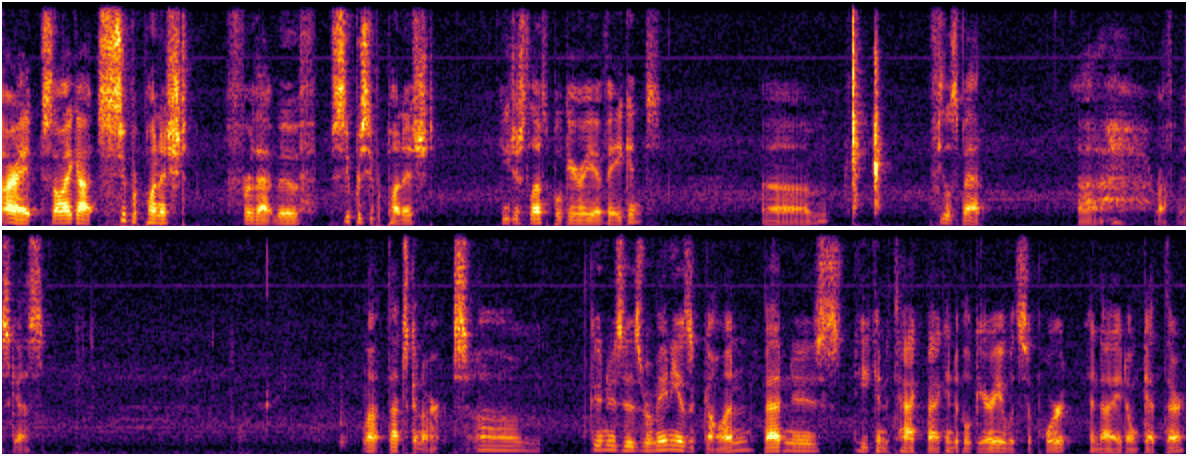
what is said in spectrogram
Alright, so I got super punished for that move. Super, super punished. He just left Bulgaria vacant. Um, feels bad. Uh, rough misguess. That's gonna hurt. Um, good news is Romania's gone. Bad news, he can attack back into Bulgaria with support, and I don't get there.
